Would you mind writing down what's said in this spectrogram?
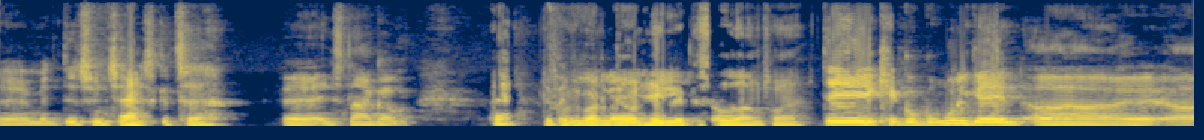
Øh, men det synes jeg, Ja. vi skal tage øh, en snak om. ja, det kunne vi Fordi godt lave en hel episode om, tror jeg. det kan gå grueligt galt og, øh, og,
